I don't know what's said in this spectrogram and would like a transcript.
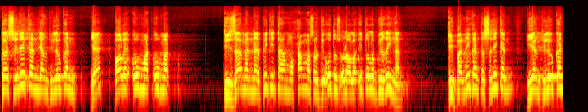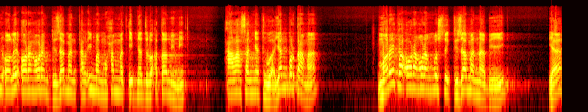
kesyirikan yang dilakukan ya oleh umat-umat di zaman Nabi kita Muhammad SAW diutus oleh Allah itu lebih ringan dibandingkan kesedihan yang dilakukan oleh orang-orang di zaman Al-Imam Muhammad Ibn Abdul At-Tamimi alasannya dua. Yang pertama, mereka orang-orang musyrik di zaman Nabi ya,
